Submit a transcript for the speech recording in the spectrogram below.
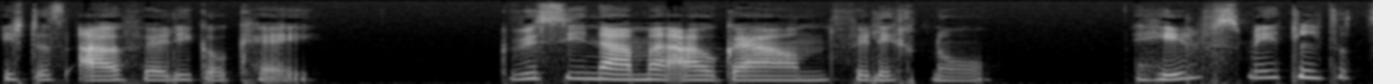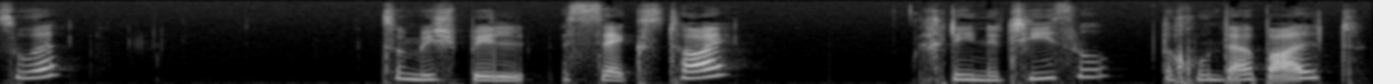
ist das auch völlig okay. Gewisse nehmen auch gern vielleicht noch Hilfsmittel dazu. Zum Beispiel ein Sextoy, ein kleiner Teaser, da kommt auch bald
